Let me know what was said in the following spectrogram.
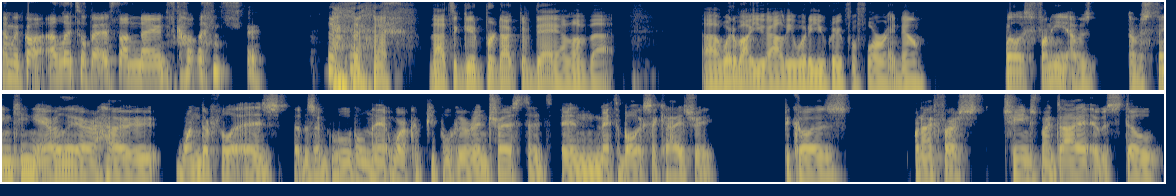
and we've got a little bit of sun now in Scotland. So. That's a good productive day. I love that. Uh, what about you, Ally? What are you grateful for right now? Well, it's funny. I was I was thinking earlier how wonderful it is that there's a global network of people who are interested in metabolic psychiatry because when I first changed my diet, it was still,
